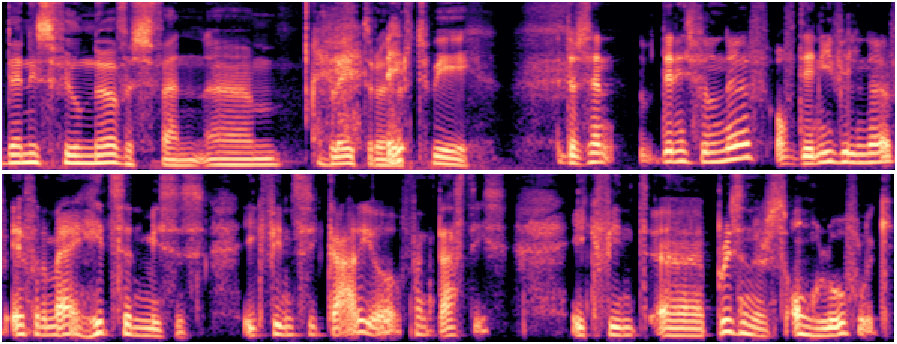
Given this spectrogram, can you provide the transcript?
Dennis Villeneuve is fan. ehm Blade Runner Ik- 2. Er zijn Denis Villeneuve, of Denis Villeneuve, en voor mij hits en misses. Ik vind Sicario fantastisch. Ik vind eh, Prisoners ongelooflijk.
